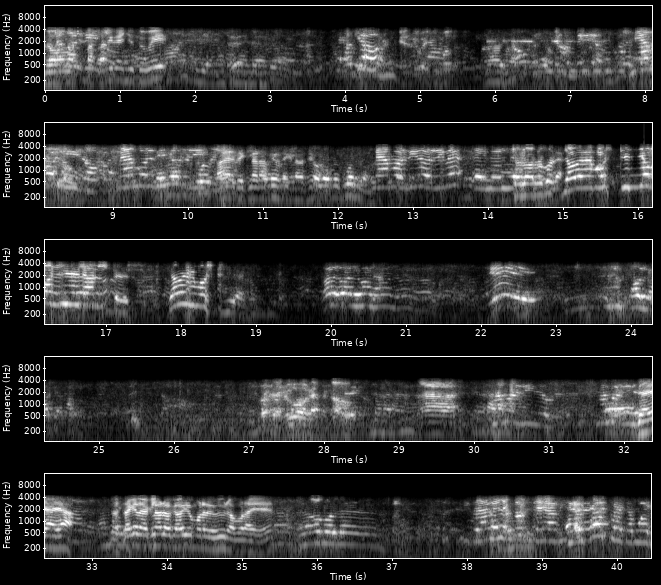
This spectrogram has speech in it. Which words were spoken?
Lo va a salir en YouTube. Yo. Me ha mordido, me ha mordido River. Vale, declaración, declaración. Me ha mordido River en el... Se lo recuerdo. Ya veremos quién llama a quién antes. Ya veremos quién. Vale, vale, vale, vale. ¡Sí! Ah, Me ha mordido. Me ha mordido. Ya, ya, ya. Nos ha quedado claro que había mordedura por ahí, ¿eh? En el muerde.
